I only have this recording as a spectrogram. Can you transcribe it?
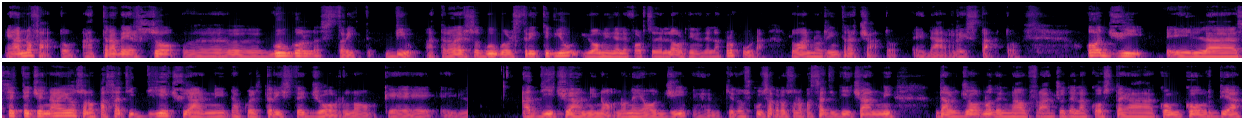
e hanno fatto attraverso uh, Google Street View. Attraverso Google Street View gli uomini delle forze dell'ordine e della procura lo hanno rintracciato ed arrestato. Oggi, il 7 gennaio, sono passati dieci anni da quel triste giorno che il a dieci anni, no, non è oggi, eh, chiedo scusa, però sono passati dieci anni dal giorno del naufragio della Costa Concordia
